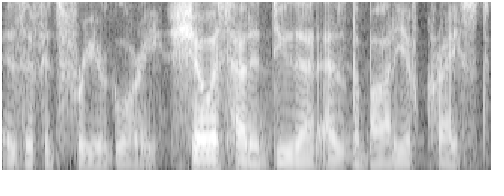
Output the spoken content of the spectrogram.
is if it's for your glory. Show us how to do that as the body of Christ.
